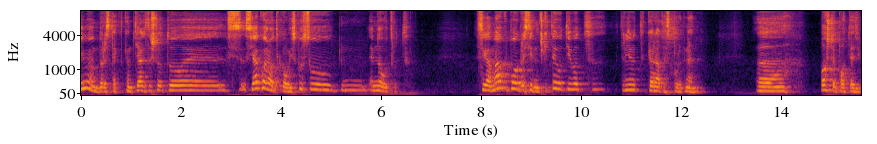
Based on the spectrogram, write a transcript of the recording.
имам респект към тях, защото е, всяко едно такова изкуство е много труд. Сега, малко по-агресивничките отиват, тренират карате, според мен. А, още по-тези.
